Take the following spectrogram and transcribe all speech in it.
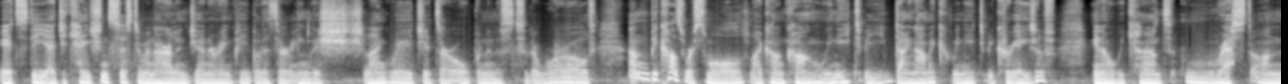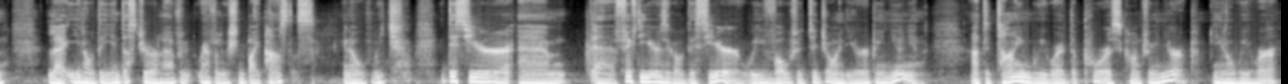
It's the education system in Ireland generating people. It's our English language. It's our openness to the world. And because we're small, like Hong Kong, we need to be dynamic. We need to be creative. You know, we can't rest on, you know, the industrial revolution bypassed us you know, we this year, um, uh, 50 years ago this year, we voted to join the European Union. At the time, we were the poorest country in Europe. You know, we were,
